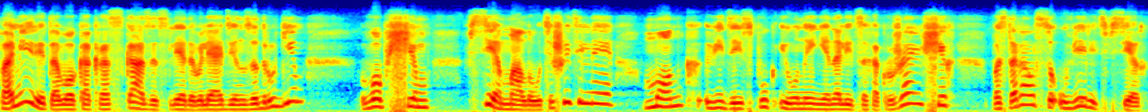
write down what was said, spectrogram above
По мере того, как рассказы следовали один за другим, в общем, все малоутешительные, Монк, видя испуг и уныние на лицах окружающих, постарался уверить всех,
